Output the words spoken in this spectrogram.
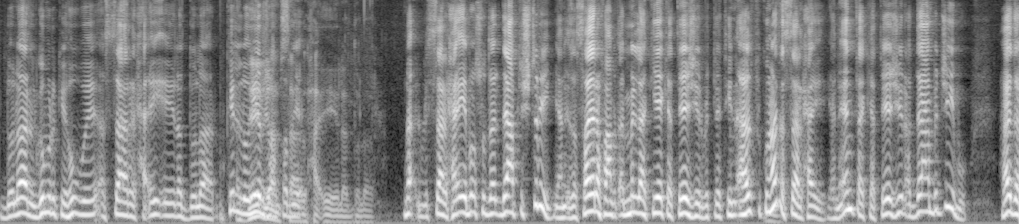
الدولار الجمركي هو السعر الحقيقي للدولار وكله إيه يرجع اليوم السعر طبيعي الحقيقي للدولار؟ لا السعر الحقيقي بقصد ده عم تشتريه يعني إذا صايرة عم تأمن لك إياه كتاجر ب 30000 يكون هذا السعر الحقيقي. يعني أنت كتاجر قد إيه عم بتجيبه؟ هذا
